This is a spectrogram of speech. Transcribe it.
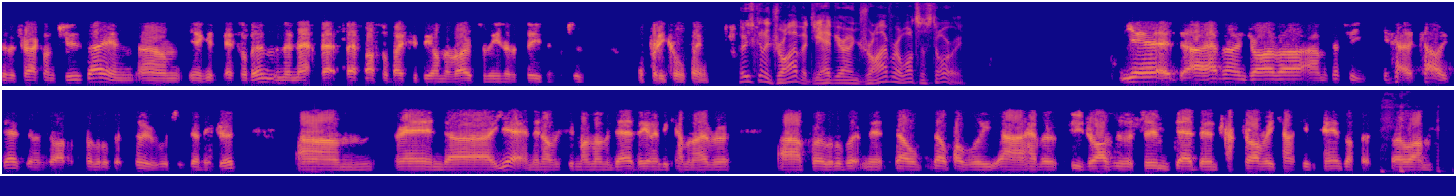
to the track on Tuesday, and um, yeah, get nestled in, and then that, that that bus will basically be on the road to the end of the season, which is a pretty cool thing. Who's going to drive it? Do you have your own driver, or what's the story? Yeah, I have my own driver. Um, it's actually, yeah, Carly's dad's going to drive it for a little bit too, which is going to be good. Um, and uh, yeah, and then obviously my mum and dad they're going to be coming over uh, for a little bit, and they'll they'll probably uh, have a few drives with it too. Dad being a truck driver, he can't keep his hands off it, so um,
